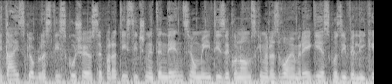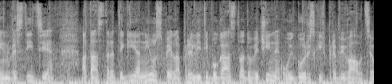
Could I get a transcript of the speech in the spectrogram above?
Kitajske oblasti skušajo separatistične tendence omejiti z ekonomskim razvojem regije skozi velike investicije, a ta strategija ni uspela preliti bogatstva do večine ujgurskih prebivalcev.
